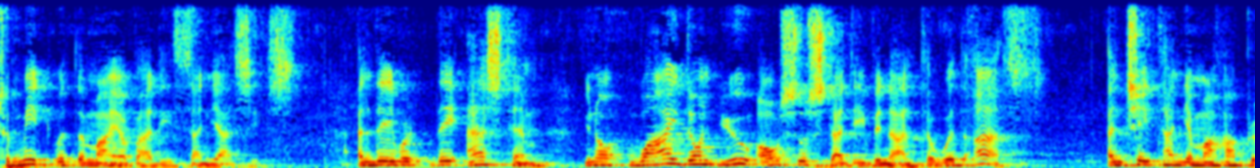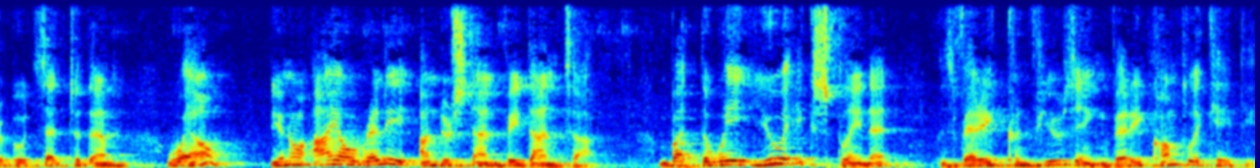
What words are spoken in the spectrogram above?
to meet with the Mayavadi sannyasis. And they were they asked him, you know, why don't you also study Vedanta with us? And Chaitanya Mahaprabhu said to them, well, you know, I already understand Vedanta, but the way you explain it is very confusing, very complicated.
